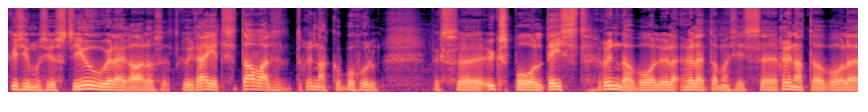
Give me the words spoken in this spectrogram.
küsimus just jõu ülekaalus, et kui räägitakse tavaliselt rünnaku puhul peaks äh, üks pool teist ründav pool üle, ületama siis äh, rünnatava poole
